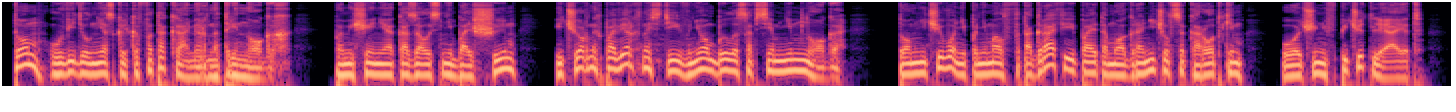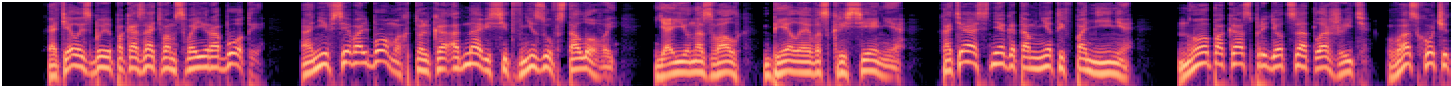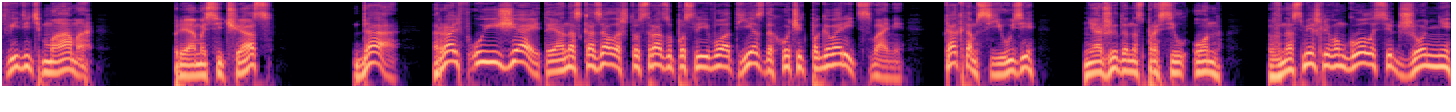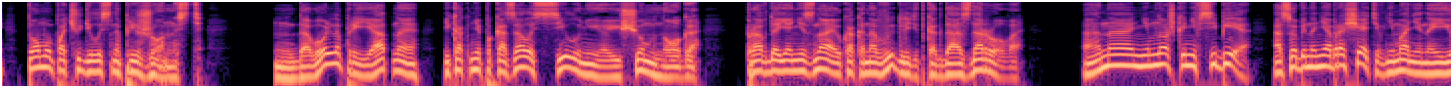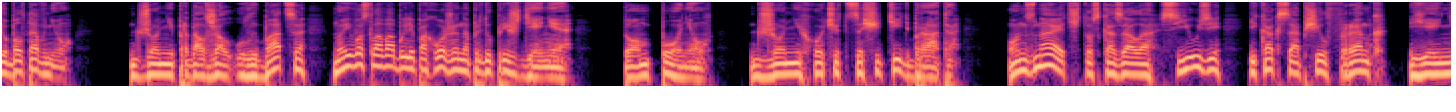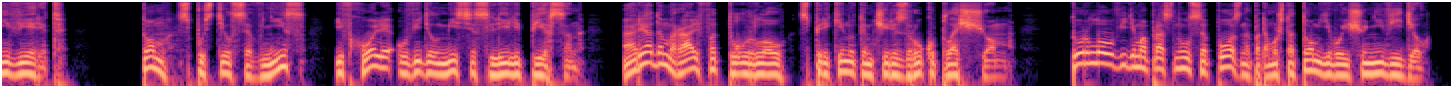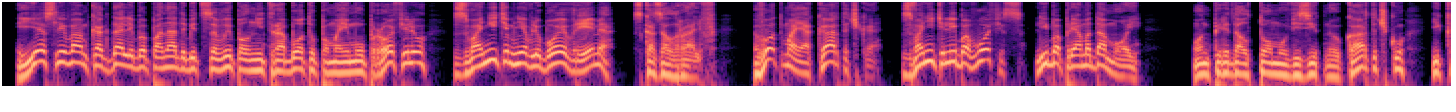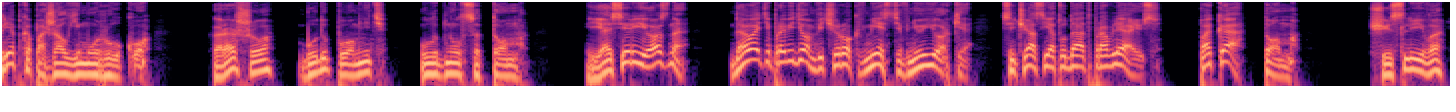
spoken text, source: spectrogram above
Том увидел несколько фотокамер на треногах. Помещение оказалось небольшим, и черных поверхностей в нем было совсем немного. Том ничего не понимал в фотографии, поэтому ограничился коротким «очень впечатляет». «Хотелось бы показать вам свои работы. Они все в альбомах, только одна висит внизу в столовой. Я ее назвал «Белое воскресенье», хотя снега там нет и в помине. Но показ придется отложить. Вас хочет видеть мама». «Прямо сейчас?» «Да. Ральф уезжает, и она сказала, что сразу после его отъезда хочет поговорить с вами. Как там Сьюзи?» — неожиданно спросил он. В насмешливом голосе Джонни Тому почудилась напряженность. «Довольно приятная, и, как мне показалось, сил у нее еще много. Правда, я не знаю, как она выглядит, когда здорова. Она немножко не в себе, особенно не обращайте внимания на ее болтовню». Джонни продолжал улыбаться, но его слова были похожи на предупреждение. Том понял. Джонни хочет защитить брата. Он знает, что сказала Сьюзи, и, как сообщил Фрэнк, ей не верит. Том спустился вниз и в холле увидел миссис Лили Пирсон, а рядом Ральфа Турлоу с перекинутым через руку плащом — Турлоу, видимо, проснулся поздно, потому что Том его еще не видел. «Если вам когда-либо понадобится выполнить работу по моему профилю, звоните мне в любое время», — сказал Ральф. «Вот моя карточка. Звоните либо в офис, либо прямо домой». Он передал Тому визитную карточку и крепко пожал ему руку. «Хорошо, буду помнить», — улыбнулся Том. «Я серьезно. Давайте проведем вечерок вместе в Нью-Йорке. Сейчас я туда отправляюсь. Пока, Том». «Счастливо».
